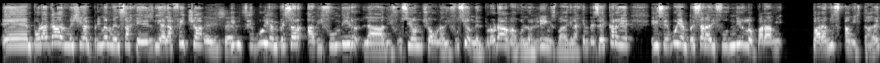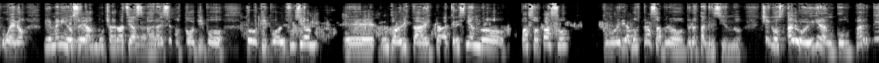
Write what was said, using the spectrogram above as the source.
Eh, por acá me llega el primer mensaje del día, la fecha. ¿Qué dice? Y dice, voy a empezar a difundir la difusión, yo hago una difusión del programa con los links para que la gente se descargue, y dice, voy a empezar a difundirlo para mi, para mis amistades. Bueno, bienvenido Muy bien. seas, muchas gracias, Gracias. agradecemos todo tipo, todo tipo de difusión. Eh, punto de vista está creciendo paso a paso, como diría Mostaza, pero, pero está creciendo. Chicos, ¿algo que quieran compartir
